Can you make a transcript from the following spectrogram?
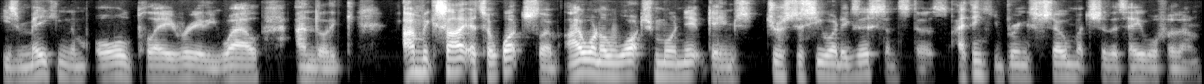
He's making them all play really well. And like, I'm excited to watch them. I want to watch more Nip games just to see what Existence does. I think he brings so much to the table for them.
